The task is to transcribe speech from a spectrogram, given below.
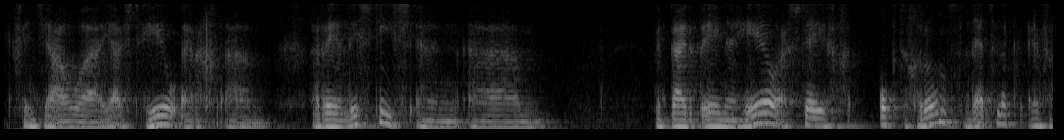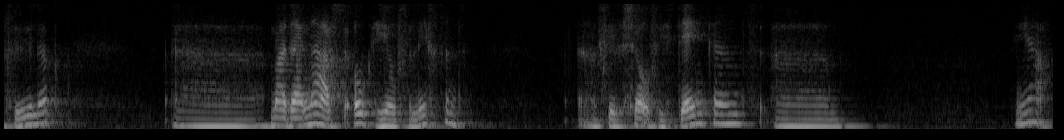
Ik vind jou uh, juist heel erg um, realistisch en um, met beide benen heel erg stevig op de grond, letterlijk en figuurlijk. Uh, maar daarnaast ook heel verlichtend. Uh, filosofisch denkend. Uh, ja,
